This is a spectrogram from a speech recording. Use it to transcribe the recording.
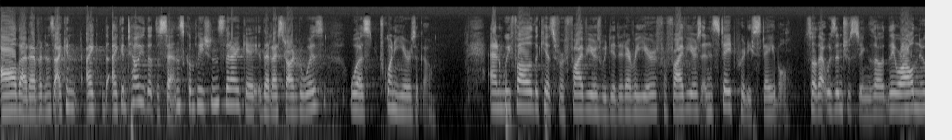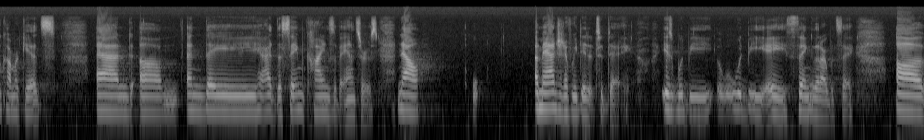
all that evidence, I can, I, I can tell you that the sentence completions that I gave, that I started with was 20 years ago. And we followed the kids for five years. We did it every year for five years, and it stayed pretty stable. So that was interesting. So they were all newcomer kids, and um, and they had the same kinds of answers. Now, imagine if we did it today. Is would be would be a thing that I would say. Uh,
